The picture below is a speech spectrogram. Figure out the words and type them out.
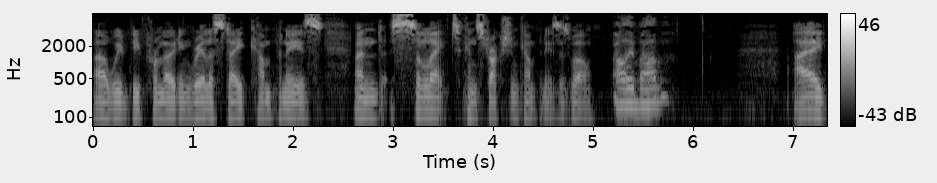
Uh, we'd be promoting real estate companies and select construction companies as well. Alibaba? I,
